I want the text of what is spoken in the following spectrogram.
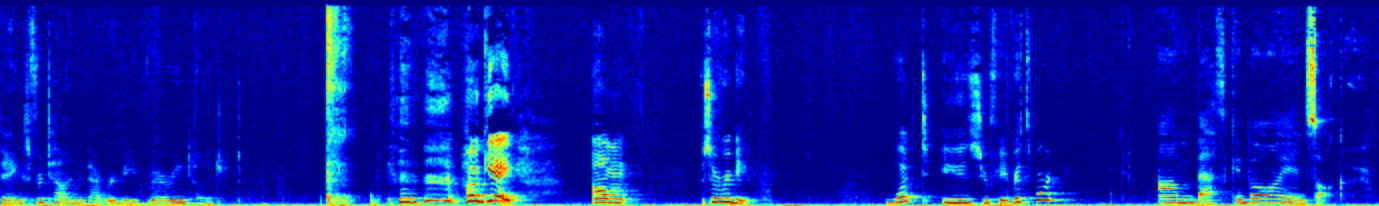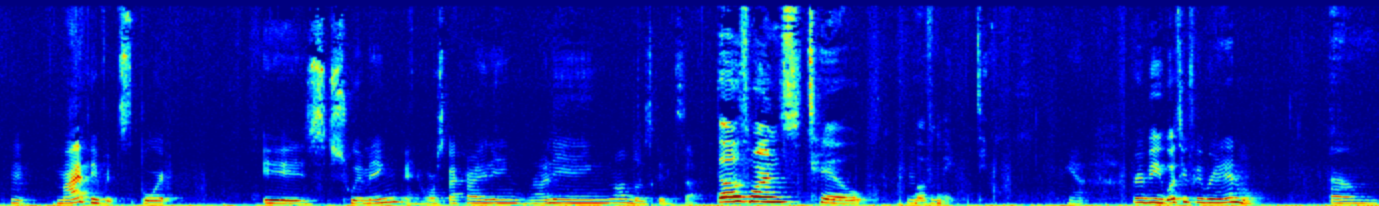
Thanks for telling me that, Ruby. Very intelligent. okay. Um. So, Ruby, what is your favorite sport? Um, basketball and soccer. Hmm. My favorite sport is swimming and horseback riding, running, all those good stuff. Those ones too. Love me. Yeah. Ruby, what's your favorite animal? Um,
